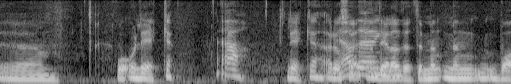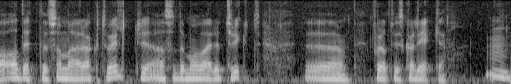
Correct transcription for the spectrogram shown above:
og å leke. Ja. Leke er også ja, er en del av dette. Men, men, hva av dette som er aktuelt? Altså det må være trygt uh, for at vi skal leke. Mm.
